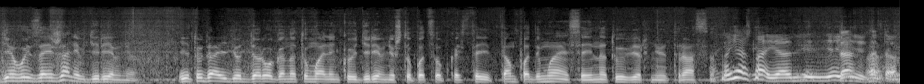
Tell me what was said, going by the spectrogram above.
где вы заезжали в деревню, И туда идет дорога на ту маленькую деревню, что под сопкой стоит. Там поднимается и на ту верхнюю трассу. Ну я знаю, я, я ездил там.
